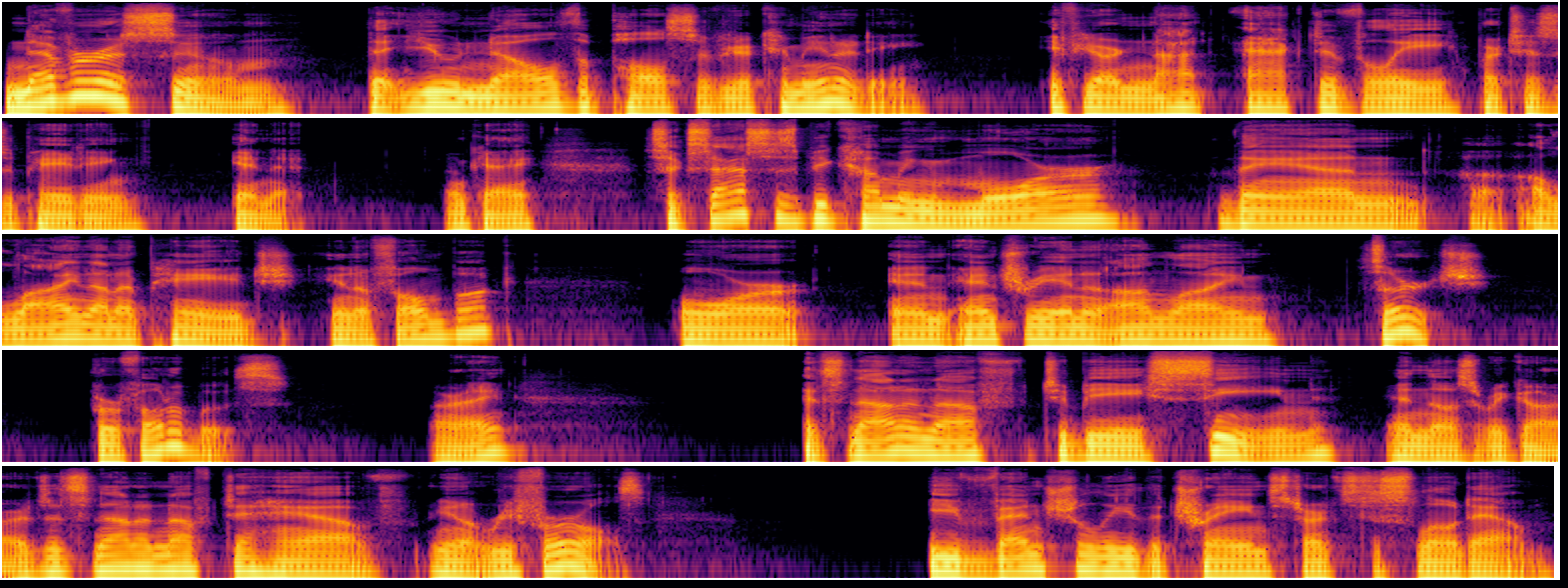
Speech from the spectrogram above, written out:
Never assume that you know the pulse of your community if you're not actively participating in it. Okay. Success is becoming more than a line on a page in a phone book or an entry in an online search for photo booths. All right. It's not enough to be seen in those regards. It's not enough to have, you know, referrals. Eventually the train starts to slow down.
